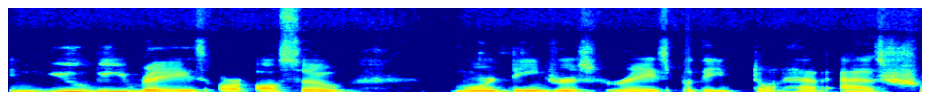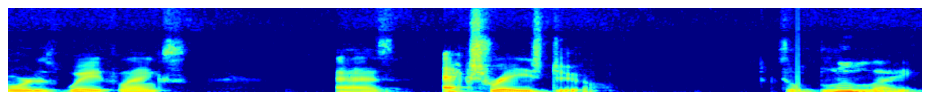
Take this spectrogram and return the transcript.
And UV rays are also more dangerous rays, but they don't have as short as wavelengths as x rays do. So, blue light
